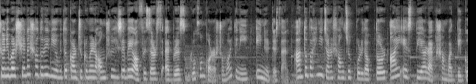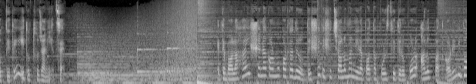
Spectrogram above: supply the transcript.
শনিবার সেনা সদরে নিয়মিত কার্যক্রমের অংশ হিসেবে অফিসার্স অ্যাড্রেস গ্রহণ করার সময় তিনি এই নির্দেশ দেন। আন্তঃবাহিনী জনসংযোগ পরিদপ্তর আইএসপিআর এক সংবাদ বিজ্ঞপ্তিতে এই তথ্য জানিয়েছে। এতে বলা হয়, সেনা কর্মকর্তাদের উদ্দেশ্যে দেশের চলমান নিরাপত্তা পরিস্থিতির উপর আলোকপাত করেন এবং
